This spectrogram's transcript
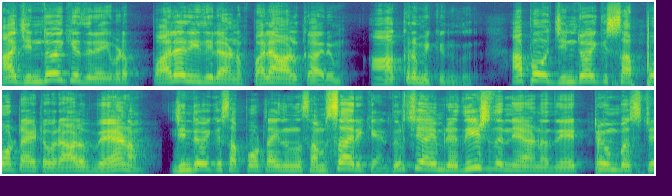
ആ ജിൻഡോയ്ക്കെതിരെ ഇവിടെ പല രീതിയിലാണ് പല ആൾക്കാരും ആക്രമിക്കുന്നത്. അപ്പോൾ ജിൻഡോയ്ക്ക് സപ്പോർട്ടായിട്ട് ഒരാൾ വേണം. ജിൻഡോയ്ക്ക് സപ്പോർട്ടായി നിന്ന് സംസാരിക്കാൻ. തീർച്ചയായും രതീഷ് തന്നെയാണ് അതിന് ഏറ്റവും ബെസ്റ്റ്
